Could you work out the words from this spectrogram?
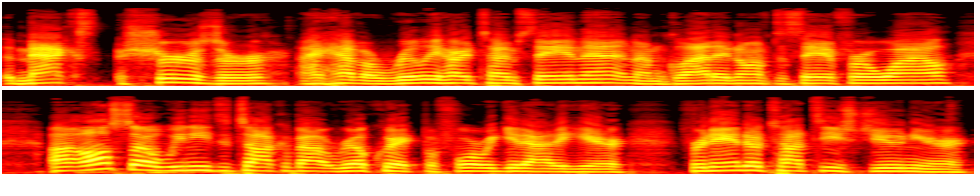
Max Scherzer, I have a really hard time saying that, and I'm glad I don't have to say it for a while. Uh, also, we need to talk about real quick before we get out of here. Fernando Tatis Jr.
